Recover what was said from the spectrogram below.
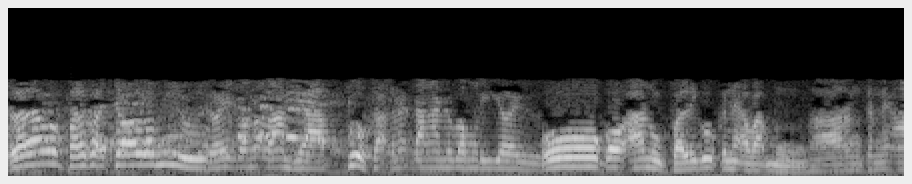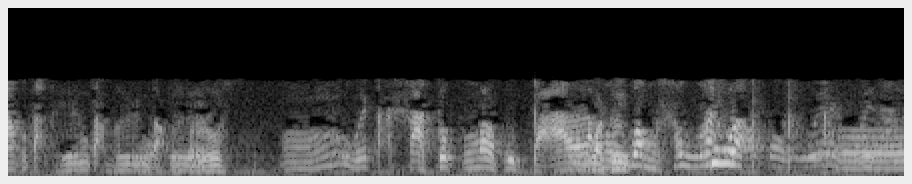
Lah bal kok colong iku. Ya iku ana lambe abuh gak kena tangane wong liya iku. Oh, kok anu bal iku kena awakmu. Bareng kena aku tak giring tak giring tak giring. terus. Hmm, kowe tak saduk mlebu balang Waduh. wong. Surak. apa wis. Oh,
